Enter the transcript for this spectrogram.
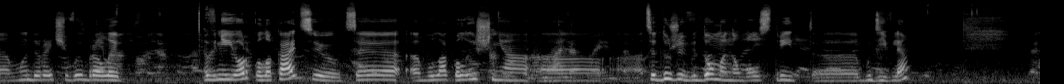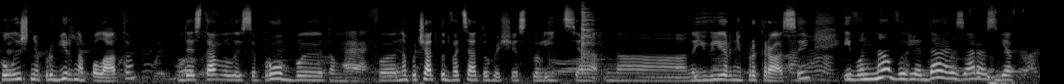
Е, Ми, до речі, вибрали в Нью-Йорку локацію. Це е, була колишня, е, це дуже відома на Уолл-стріт будівля, колишня пробірна палата, де ставилися проби там в на початку 20-го ще століття на, на ювелірні прикраси, і вона виглядає зараз як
